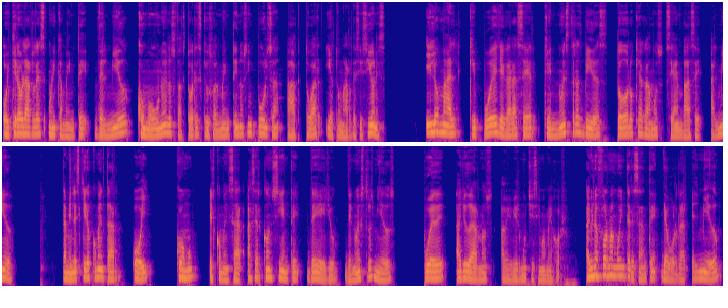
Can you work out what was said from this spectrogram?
Hoy quiero hablarles únicamente del miedo como uno de los factores que usualmente nos impulsa a actuar y a tomar decisiones. Y lo mal que puede llegar a ser que en nuestras vidas todo lo que hagamos sea en base al miedo. También les quiero comentar hoy cómo el comenzar a ser consciente de ello, de nuestros miedos, puede ayudarnos a vivir muchísimo mejor. Hay una forma muy interesante de abordar el miedo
